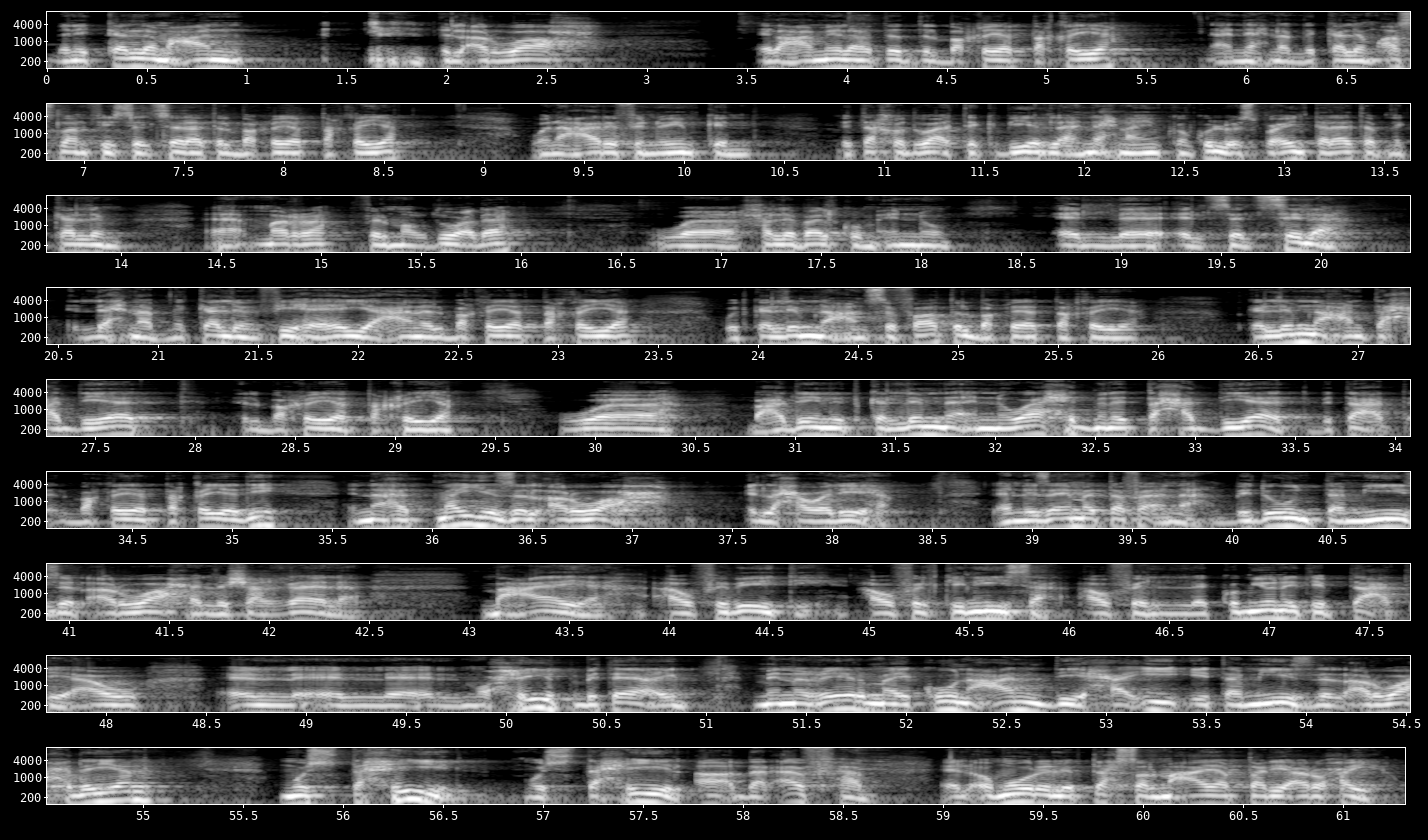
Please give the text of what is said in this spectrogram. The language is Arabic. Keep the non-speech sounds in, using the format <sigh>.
بنتكلم عن <clears throat> الأرواح العاملة ضد البقية التقية لأن إحنا بنتكلم أصلا في سلسلة البقية التقية وأنا عارف إنه يمكن بتاخد وقت كبير لأن إحنا يمكن كل أسبوعين ثلاثة بنتكلم آه، مرة في الموضوع ده. وخلي بالكم إنه السلسلة اللي إحنا بنتكلم فيها هي عن البقية التقية وتكلمنا عن صفات البقية التقية تكلمنا عن تحديات البقية التقية. وبعدين اتكلمنا إن واحد من التحديات بتاعت البقية التقية دي إنها تميز الأرواح اللي حواليها. لأن زي ما اتفقنا بدون تمييز الأرواح اللي شغالة معايا أو في بيتي أو في الكنيسة أو في الكوميونتي بتاعتي أو المحيط بتاعي من غير ما يكون عندي حقيقي تمييز للأرواح دي مستحيل مستحيل أقدر أفهم الأمور اللي بتحصل معايا بطريقة روحية.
